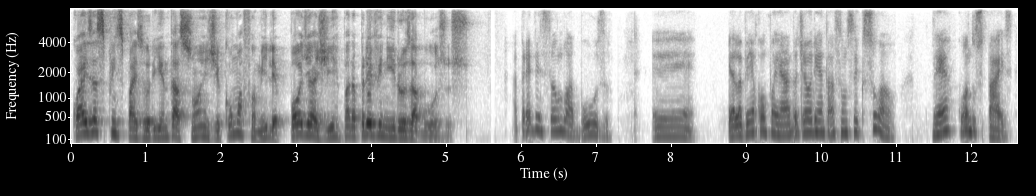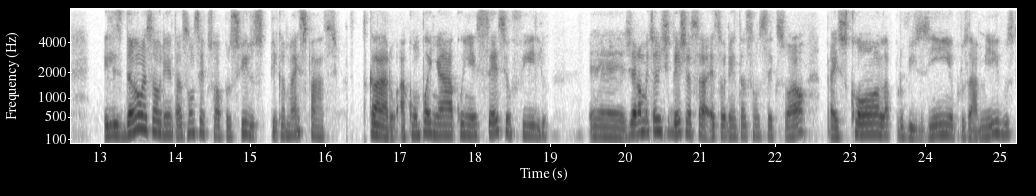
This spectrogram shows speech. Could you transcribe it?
Quais as principais orientações de como a família pode agir para prevenir os abusos? A prevenção do abuso é, ela vem acompanhada de orientação sexual, né? Quando os pais eles dão essa orientação sexual para os filhos, fica mais fácil. Claro, acompanhar, conhecer seu filho, é, geralmente a gente deixa essa, essa orientação sexual para a escola, para o vizinho, para os amigos.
